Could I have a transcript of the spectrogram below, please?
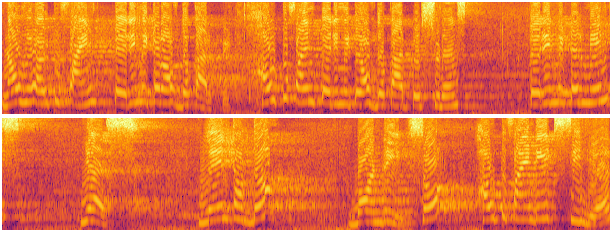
now we have to find perimeter of the carpet. How to find perimeter of the carpet students? Perimeter means yes length of the boundary. So how to find it? See here.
